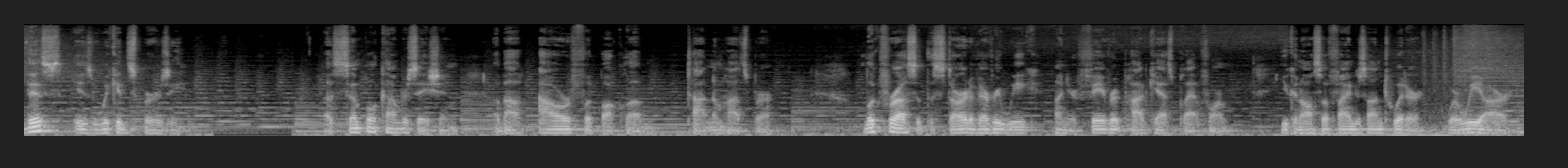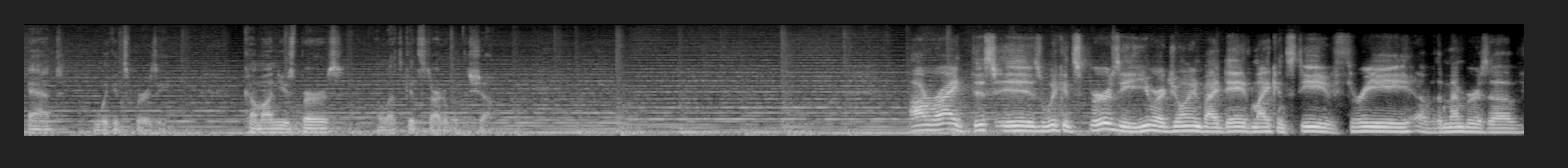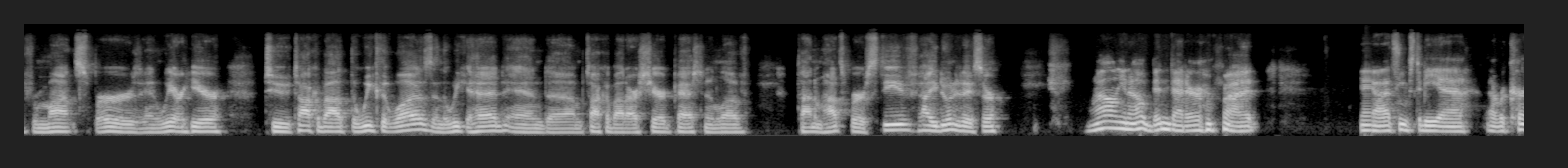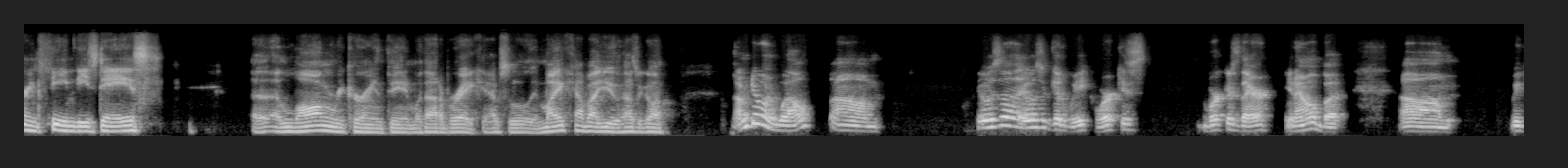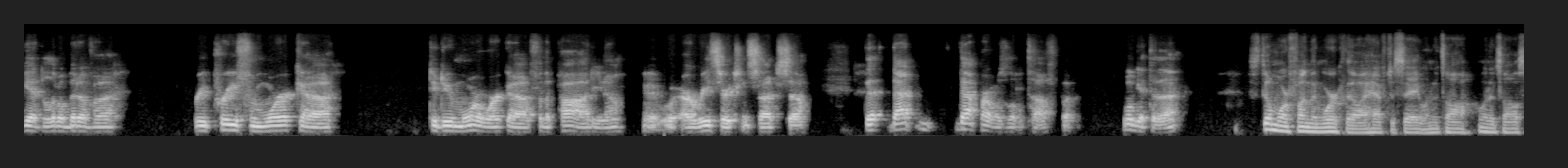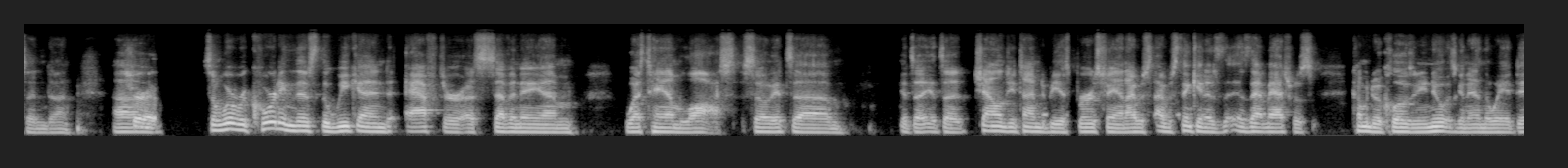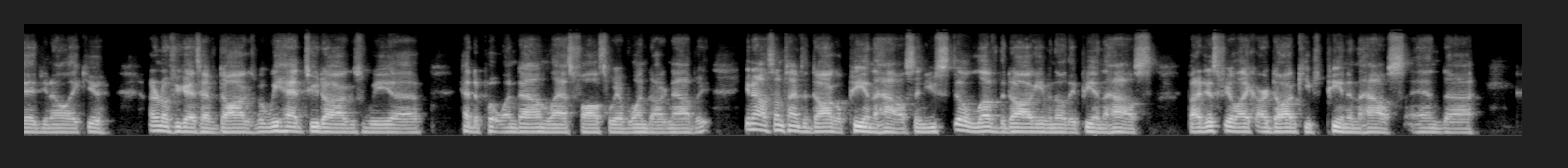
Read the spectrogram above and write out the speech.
This is Wicked Spursy, a simple conversation about our football club, Tottenham Hotspur. Look for us at the start of every week on your favorite podcast platform. You can also find us on Twitter, where we are at Wicked Spursy. Come on, you Spurs, and let's get started with the show. All right, this is Wicked Spursy. You are joined by Dave, Mike, and Steve, three of the members of Vermont Spurs, and we are here to talk about the week that was and the week ahead, and um, talk about our shared passion and love, Tottenham Hotspur. Steve, how you doing today, sir? Well, you know, been better, but yeah, that seems to be a, a recurring theme these days. A, a long recurring theme without a break. Absolutely, Mike. How about you? How's it going? I'm doing well. Um, it was a it was a good week. Work is work is there, you know, but um, we get a little bit of a reprieve from work uh, to do more work uh, for the pod, you know, our research and such. So that that that part was a little tough, but we'll get to that. Still more fun than work, though. I have to say when it's all when it's all said and done. Um, sure. So we're recording this the weekend after a 7 a.m. West Ham loss. So it's um it's a it's a challenging time to be a Spurs fan. I was I was thinking as as that match was coming to a close and you knew it was going to end the way it did. You know, like you, I don't know if you guys have dogs, but we had two dogs. We uh, had to put one down last fall, so we have one dog now. But you know, sometimes a dog will pee in the house, and you still love the dog even though they pee in the house. But I just feel like our dog keeps peeing in the house, and uh,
